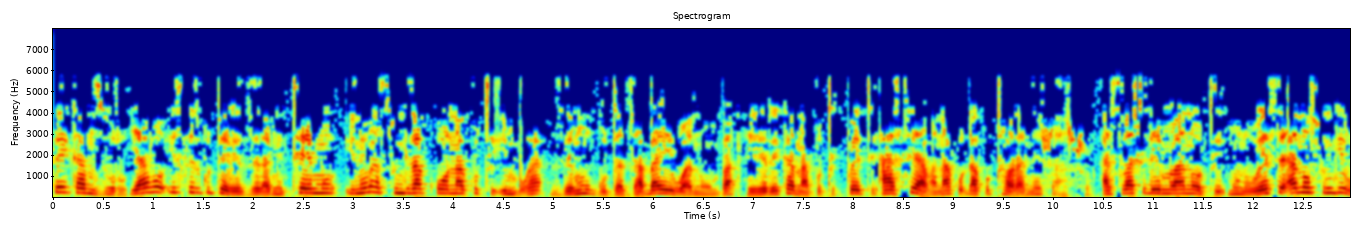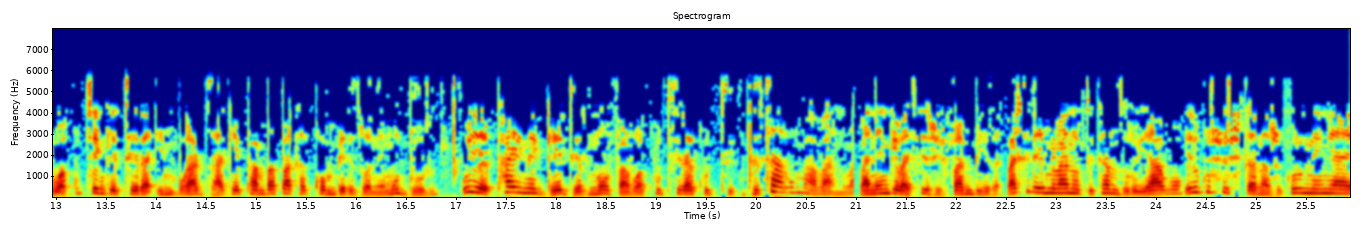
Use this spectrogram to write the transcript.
sei kanzuro yavo isiri kutevedzera mitemo inovasungira kuona kuti imbwa dzemuguta dzabayirwa nhomba here kana kuti kwete asi havana kuda kutaura nezvazvo. Asi vachideme vanoti munhu wese anosungirwa kuchengetera imbwa dzake pamba pakakomberedzwa nemudhuri uye paine gedhe rinovharwa kuitira kuti dzisaruma vanhu vanenge vachizvifambira. Vachideme vanoti kanzuro yavo iri kushushikana zvikuru nenyaya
